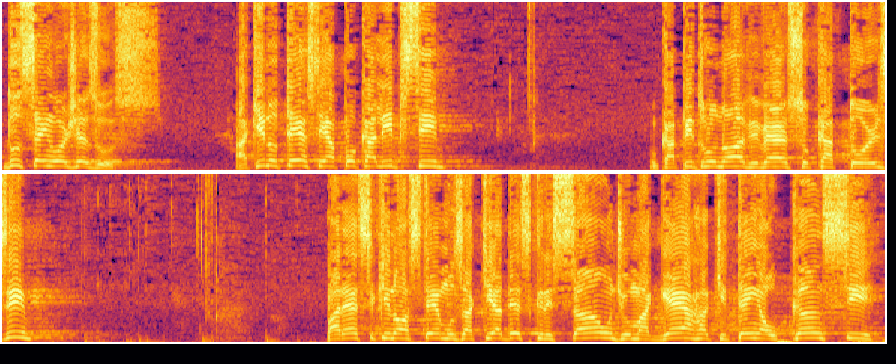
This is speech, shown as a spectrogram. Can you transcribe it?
do Senhor Jesus. Aqui no texto em Apocalipse o capítulo 9, verso 14. Parece que nós temos aqui a descrição de uma guerra que tem alcance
